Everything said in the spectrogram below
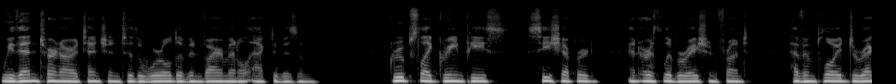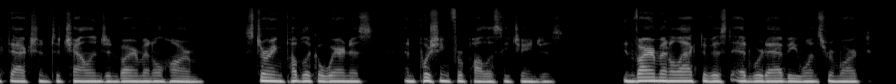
We then turn our attention to the world of environmental activism. Groups like Greenpeace, Sea Shepherd, and Earth Liberation Front have employed direct action to challenge environmental harm, stirring public awareness and pushing for policy changes. Environmental activist Edward Abbey once remarked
